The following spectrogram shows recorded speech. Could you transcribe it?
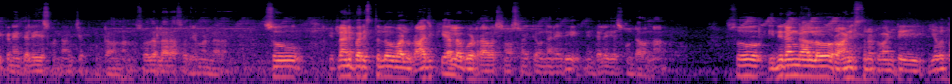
ఇక్కడ నేను తెలియజేసుకుంటానని చెప్పుకుంటా ఉన్నాను. సోదరులారా సోదరిమండలారా సో ఇట్లాంటి పరిస్థితుల్లో వాళ్ళు రాజకీయాల్లో కూడా రావాల్సిన అవసరం అయితే ఉందనేది నేను తెలియజేసుకుంటా ఉన్నాను. సో ఇన్ని రంగాల్లో రాణిస్తున్నటువంటి యువత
